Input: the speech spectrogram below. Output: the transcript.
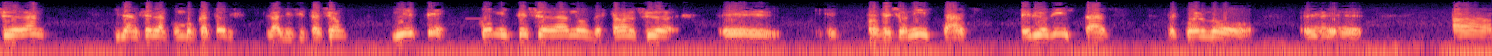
ciudadano y lancé la convocatoria, la licitación. Y este comité ciudadano donde estaban eh, eh, profesionistas, periodistas, recuerdo eh, a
